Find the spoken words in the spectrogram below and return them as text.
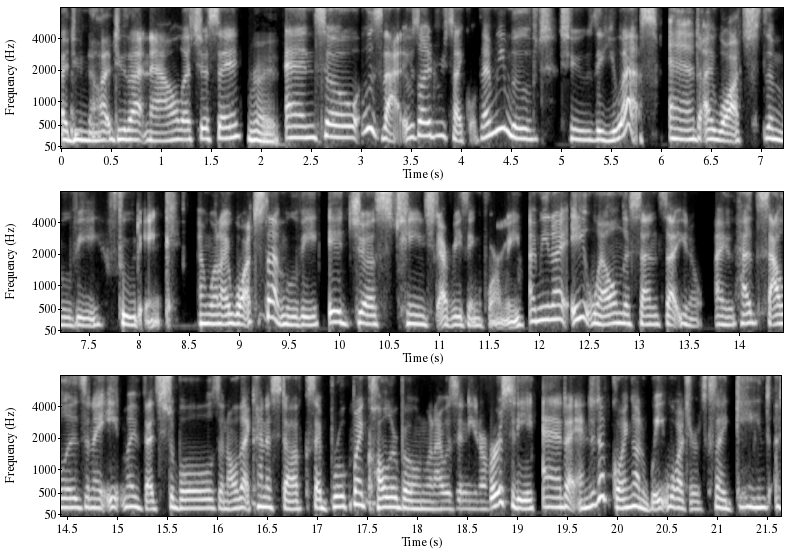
I do not do that now, let's just say. Right. And so it was that. It was I'd recycle. Then we moved to the US and I watched the movie Food Inc. And when I watched that movie, it just changed everything for me. I mean, I ate well in the sense that, you know, I had salads and I ate my vegetables and all that kind of stuff because I broke my collarbone when I was in university. And I ended up going on Weight Watchers because I gained a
